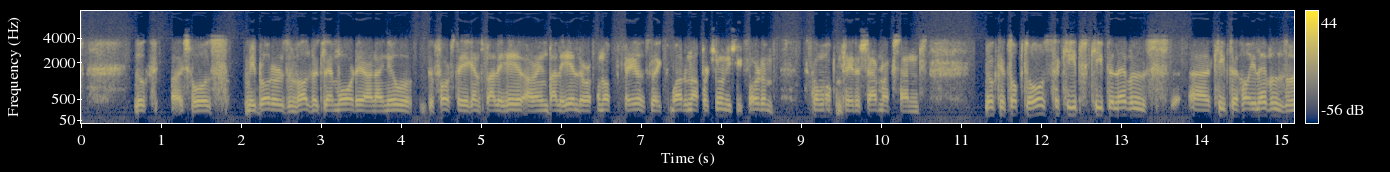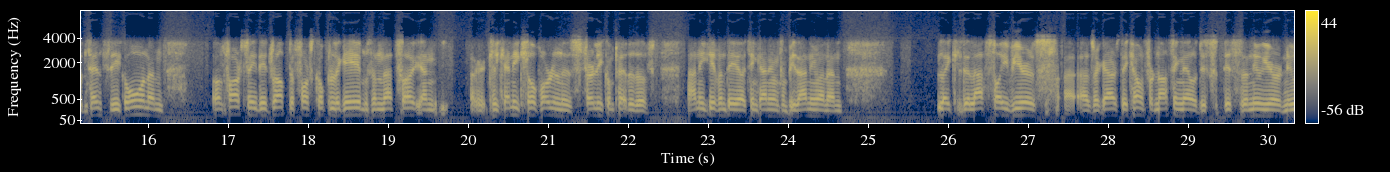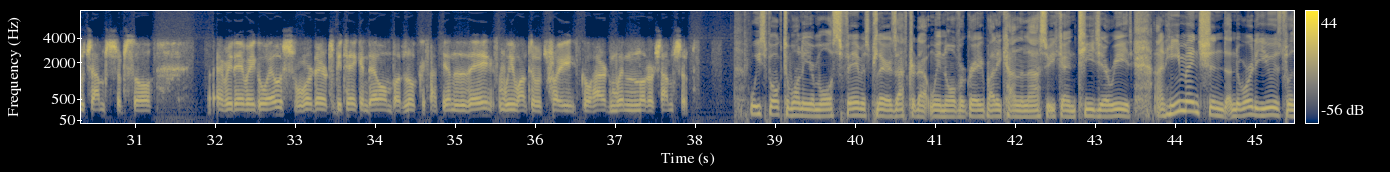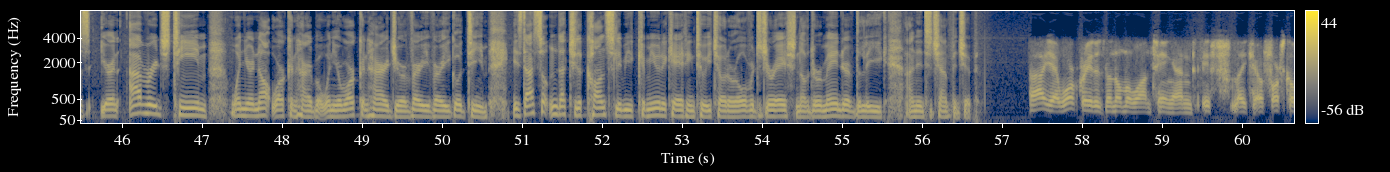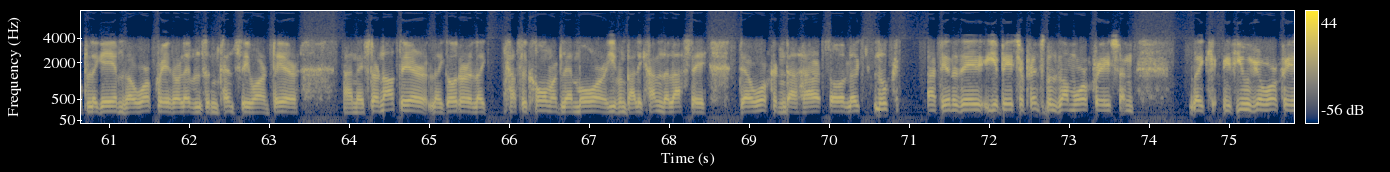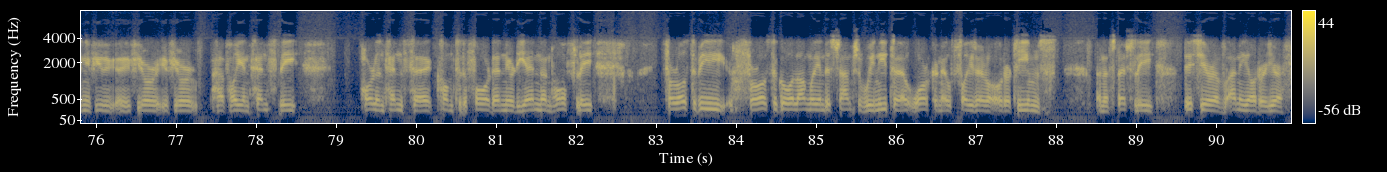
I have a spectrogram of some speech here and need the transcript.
look, I suppose my brother was involved with Glenmore there, and I knew the first day against Ballyhale or in Ballyhale they were coming up to play. Like, what an opportunity for them to come up and play the Shamrocks. And look, it's up to us to keep keep the levels, uh, keep the high levels of intensity going. And unfortunately, they dropped the first couple of games, and that's why. And uh, Kilkenny club hurling is fairly competitive. Any given day, I think anyone can beat anyone, and like the last five years, uh, as regards they count for nothing now. This this is a new year, new championship. So every day we go out, we're there to be taken down. But look, at the end of the day, we want to try go hard and win another championship. We spoke to one of your most famous players after that win over Graigue-Ballycallan last weekend, TJ Reid, and he mentioned, and the word he used was, "You're an average team when you're not working hard, but when you're working hard, you're a very, very good team." Is that something that you'll constantly be communicating to each other over the duration of the remainder of the league and into championship? Ah, yeah, work rate is the number one thing, and if like our first couple of games, our work rate, our levels of intensity weren't there, and if they're not there, like other like Castlecomer, or Glenmore, even Ballycallan the last day, they're working that hard. So like, look, at the end of the day, you base your principles on work rate, and like if you have your work rate, and if you if you're if you have high intensity, hurling tends to come to the fore then near the end, and hopefully for us to be for us to go a long way in this championship, we need to outwork and outfight our other teams, and especially this year of any other year.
